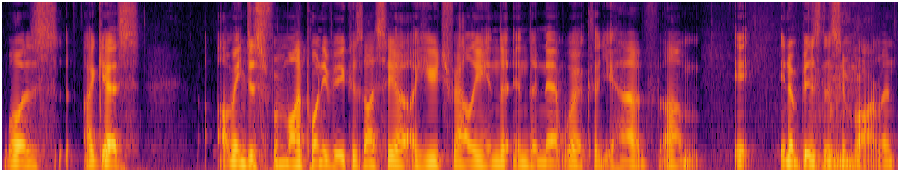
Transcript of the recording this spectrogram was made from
was I guess I mean, just from my point of view, because I see a, a, huge value in the in the network that you have um, it, in a business environment.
